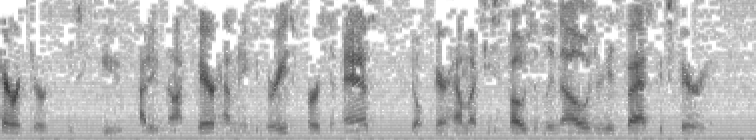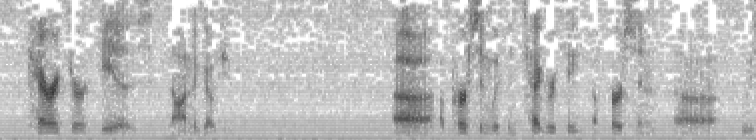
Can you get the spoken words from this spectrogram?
Character is huge. I do not care how many degrees a person has, don't care how much he supposedly knows or his vast experience. Character is non negotiable. Uh, a person with integrity, a person uh, who is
